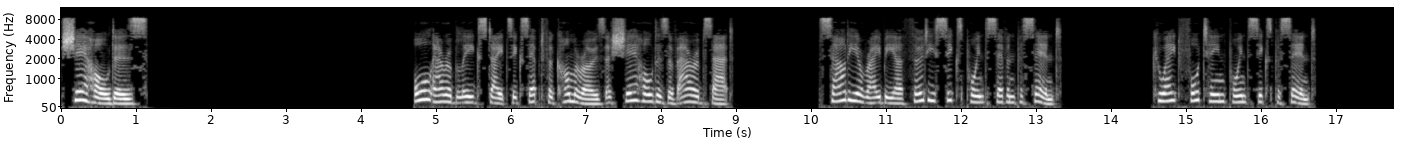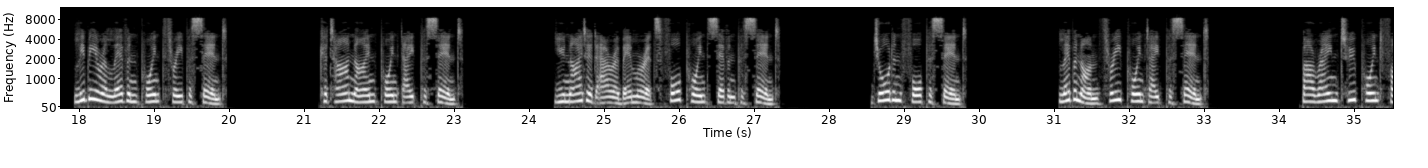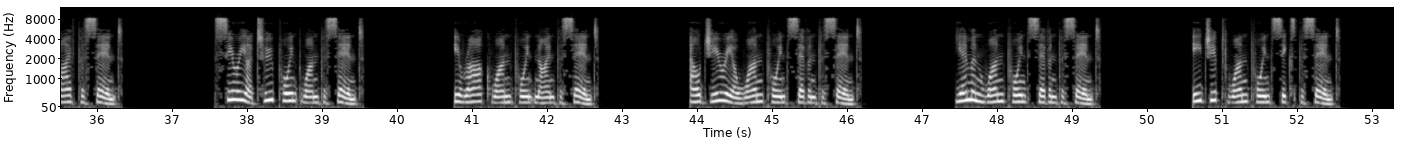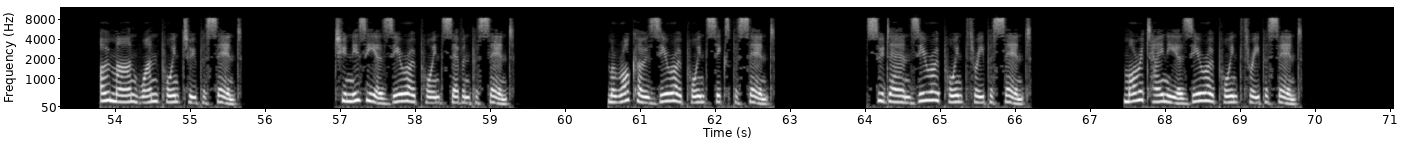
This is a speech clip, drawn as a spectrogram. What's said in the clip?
Shareholders All Arab League states except for Comoros are shareholders of Arabsat. Saudi Arabia 36.7%, Kuwait 14.6%, Libya 11.3%, Qatar 9.8%, United Arab Emirates 4.7%, Jordan 4%, Lebanon 3.8%, Bahrain 2.5%, Syria 2.1%, Iraq 1.9%, Algeria 1.7%, Yemen 1.7%, Egypt 1.6%, Oman 1.2%, Tunisia 0.7%, Morocco 0.6%, Sudan 0.3%, Mauritania 0.3%,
